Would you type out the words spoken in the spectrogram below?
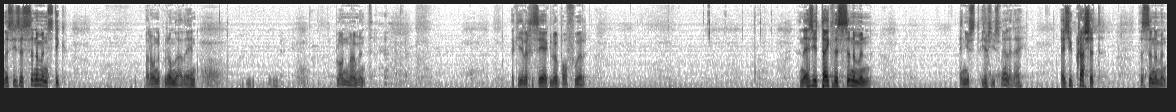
This is a cinnamon stick. I don't want to put it on the other hand. Blonde moment. Ek het julle gesê ek loop al voor. And as you take the cinnamon and you, you, you smell it, eh? As you crush it, the cinnamon.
